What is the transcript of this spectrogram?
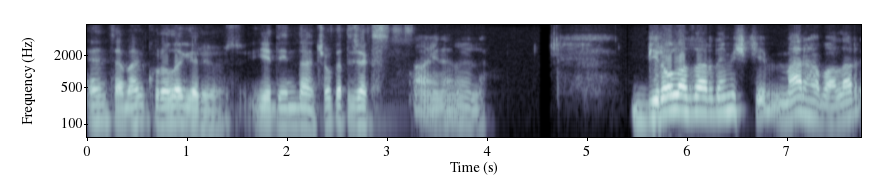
En temel kurala geliyoruz. Yediğinden çok atacaksın. Aynen öyle. Birol Azar demiş ki merhabalar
